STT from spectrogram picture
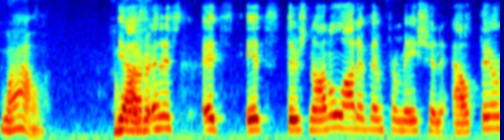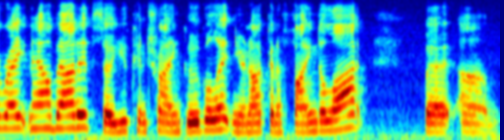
wow I'm yes, I- and it's it's it's there's not a lot of information out there right now about it, so you can try and Google it, and you're not going to find a lot. But um,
